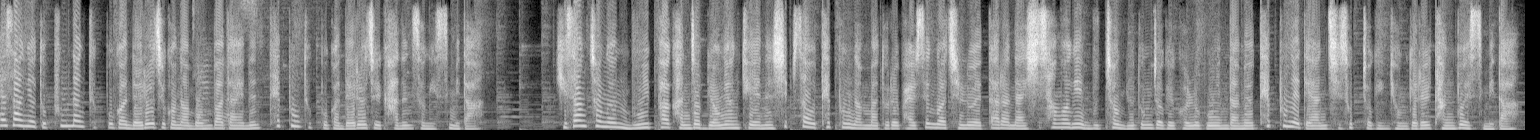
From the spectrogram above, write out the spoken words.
해상에도 풍랑특보가 내려지거나 먼바다에는 태풍특보가 내려질 가능성이 있습니다. 기상청은 무이파 간접 영향 뒤에는 14호 태풍 남마돌의 발생과 진로에 따라 날씨 상황이 무척 유동적일 걸로 보인다며 태풍에 대한 지속적인 경계를 당부했습니다.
